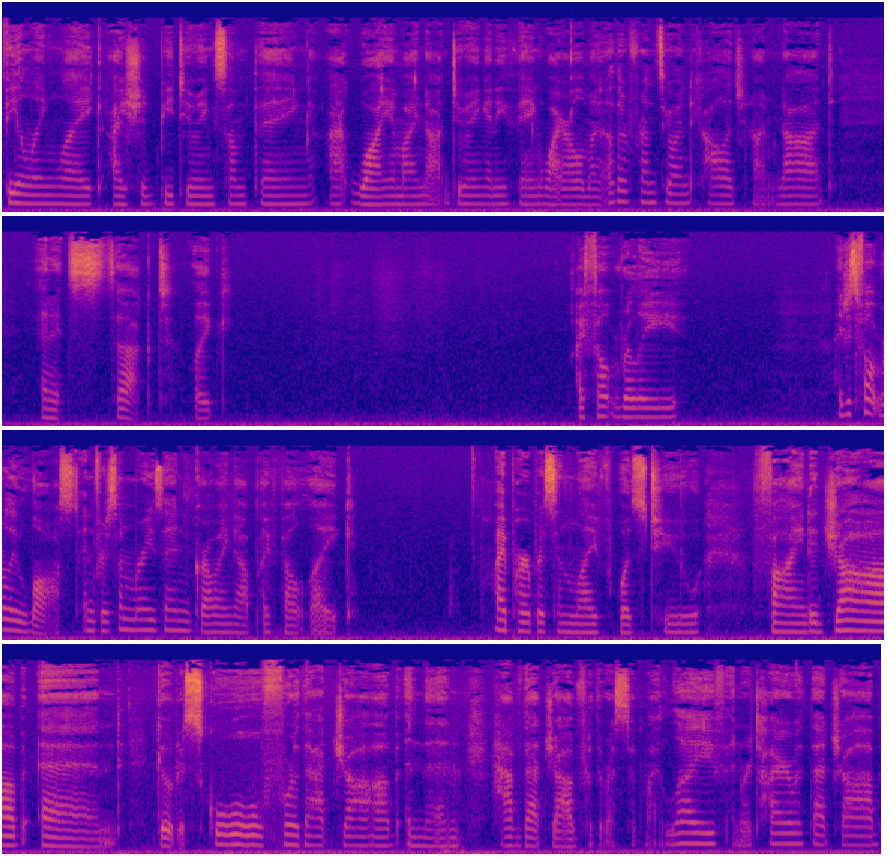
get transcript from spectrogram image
feeling like I should be doing something. I, why am I not doing anything? Why are all my other friends going to college and I'm not? And it sucked. Like, I felt really. I just felt really lost. And for some reason, growing up, I felt like my purpose in life was to find a job and go to school for that job and then have that job for the rest of my life and retire with that job.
